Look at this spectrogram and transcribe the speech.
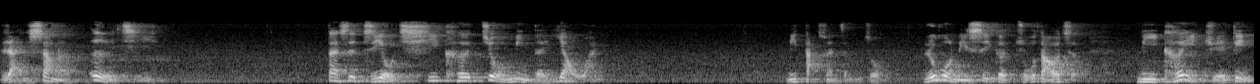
染上了恶疾。但是只有七颗救命的药丸，你打算怎么做？如果你是一个主导者，你可以决定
